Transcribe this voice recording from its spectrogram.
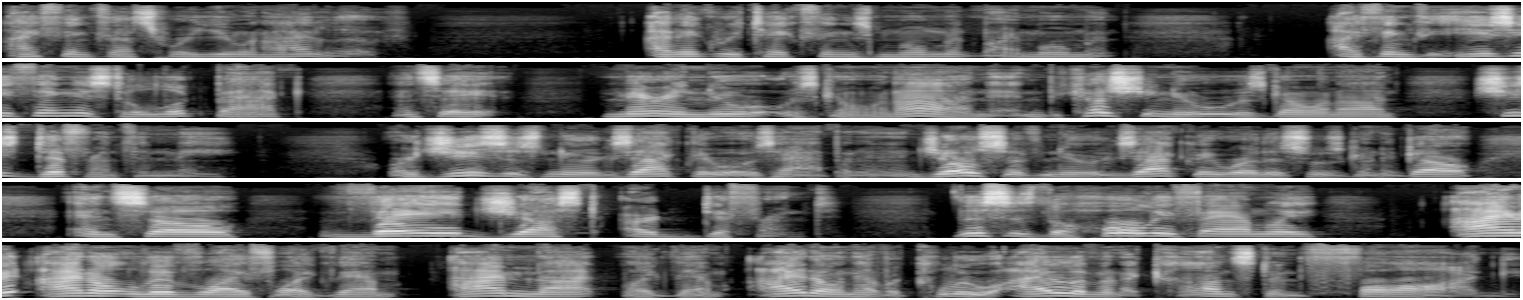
I think that's where you and I live. I think we take things moment by moment. I think the easy thing is to look back and say, Mary knew what was going on. And because she knew what was going on, she's different than me. Or Jesus knew exactly what was happening. And Joseph knew exactly where this was going to go. And so they just are different. This is the Holy Family. I, I don't live life like them. I'm not like them. I don't have a clue. I live in a constant fog.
